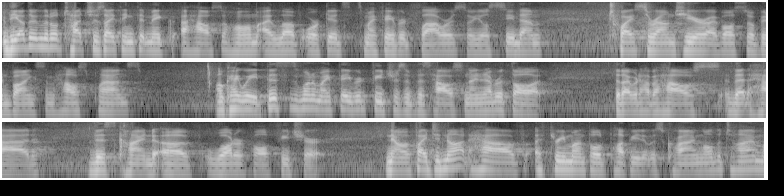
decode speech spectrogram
The other little touches I think that make a house a home, I love orchids. It's my favorite flower, so you'll see them twice around here. I've also been buying some house plants. Okay, wait, this is one of my favorite features of this house, and I never thought that I would have a house that had this kind of waterfall feature. Now, if I did not have a three-month-old puppy that was crying all the time,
